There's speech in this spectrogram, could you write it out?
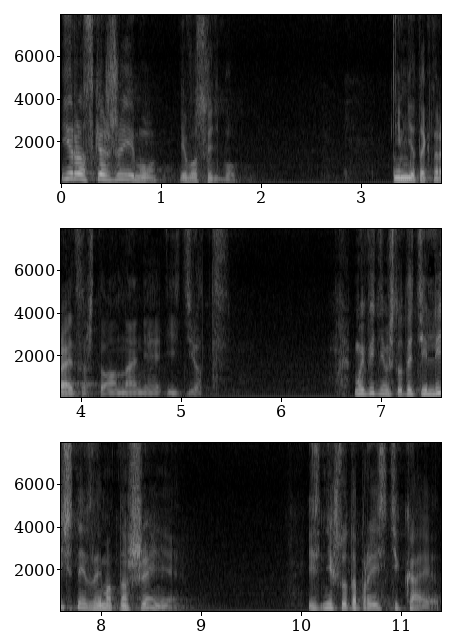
и расскажи ему его судьбу. И мне так нравится, что она не идет. Мы видим, что вот эти личные взаимоотношения, из них что-то проистекает.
